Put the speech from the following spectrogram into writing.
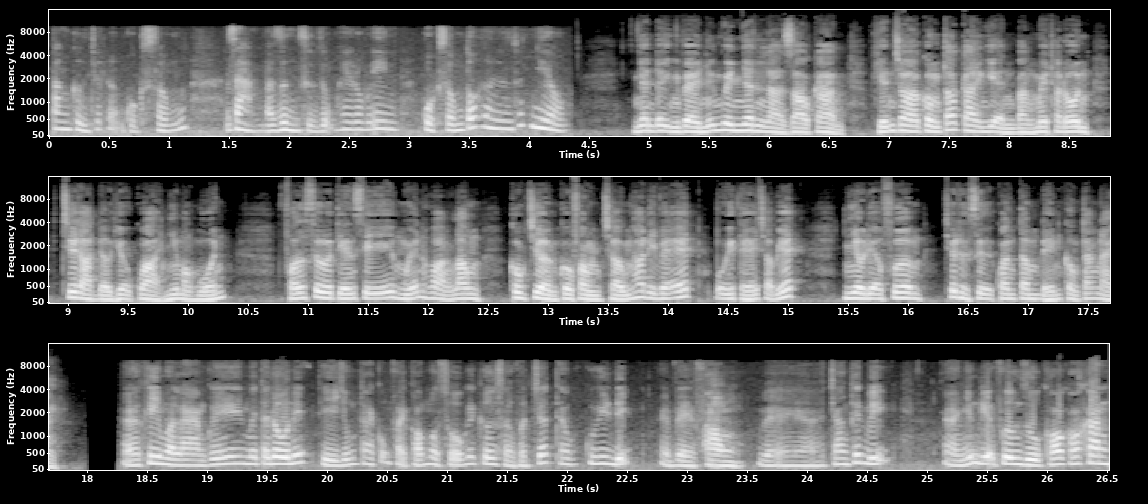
tăng cường chất lượng cuộc sống, giảm và dừng sử dụng heroin, cuộc sống tốt hơn rất nhiều. Nhận định về những nguyên nhân là rào cản khiến cho công tác cai nghiện bằng methadone chưa đạt được hiệu quả như mong muốn. Phó giáo sư tiến sĩ Nguyễn Hoàng Long, Cục trưởng Cục Phòng chống HIVS, Bộ Y tế cho biết, nhiều địa phương chưa thực sự quan tâm đến công tác này. À, khi mà làm cái methadone ấy, thì chúng ta cũng phải có một số cái cơ sở vật chất theo quy định về phòng, về ờ, trang thiết bị. À, những địa phương dù có khó khăn,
